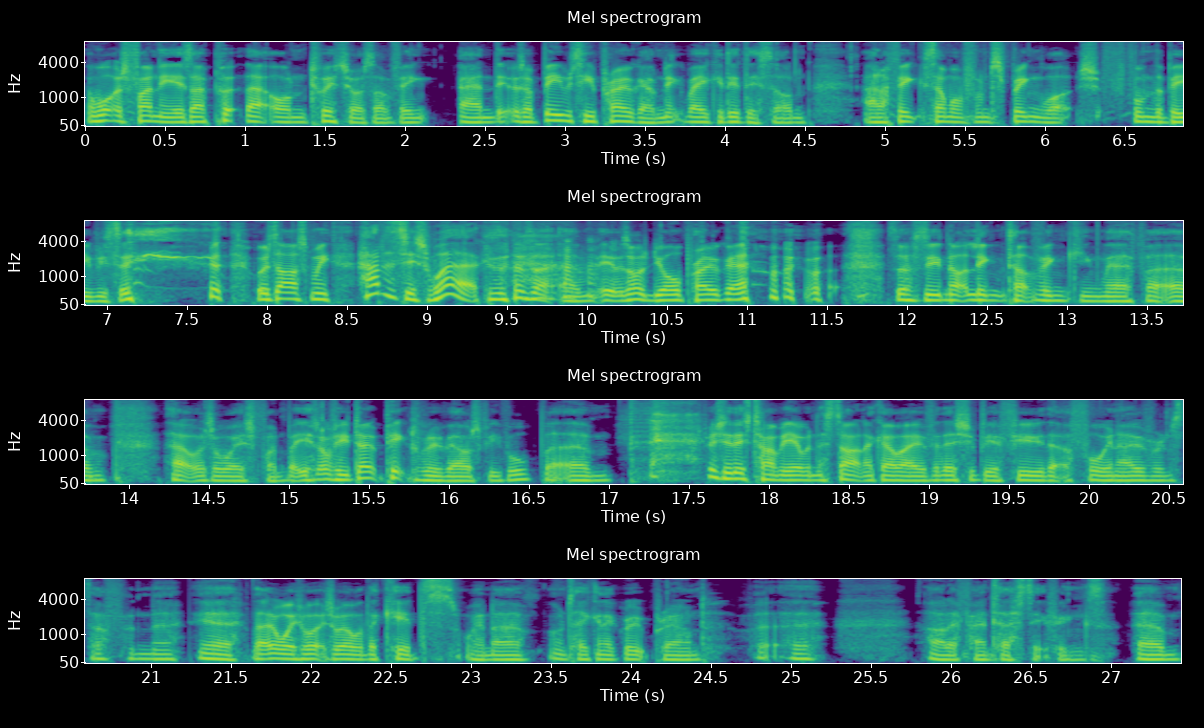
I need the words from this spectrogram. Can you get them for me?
And what was funny is I put that on Twitter or something, and it was a BBC program Nick Baker did this on, and I think someone from Springwatch from the BBC was asking me, "How does this work?" like, um, it was on your program, so obviously not linked up thinking there, but um, that was always fun. But yes, obviously don't pick the bluebells, people. But um, especially this time of year when they're starting to go over, there should be a few that are falling over and stuff. And uh, yeah, that always works well with the kids when uh, I'm taking a group round. But uh, oh, they're fantastic things. Um,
